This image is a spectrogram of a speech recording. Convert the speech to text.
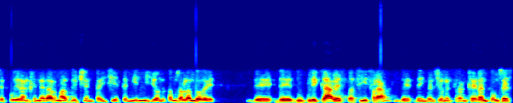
se pudieran generar más de 87 mil millones. Estamos hablando de, de, de duplicar esta cifra de, inversión extranjera. Entonces,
